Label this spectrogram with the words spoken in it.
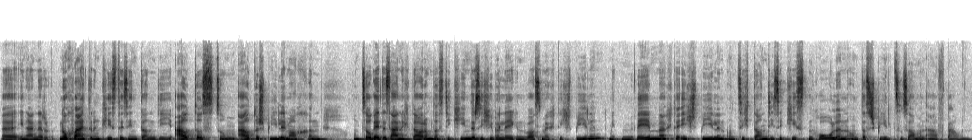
äh, in einer noch weiteren Kiste sind dann die Autos zum Autospiele machen und so geht es eigentlich darum, dass die Kinder sich überlegen, was möchte ich spielen, mit wem möchte ich spielen und sich dann diese Kisten holen und das Spiel zusammen aufbauen.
